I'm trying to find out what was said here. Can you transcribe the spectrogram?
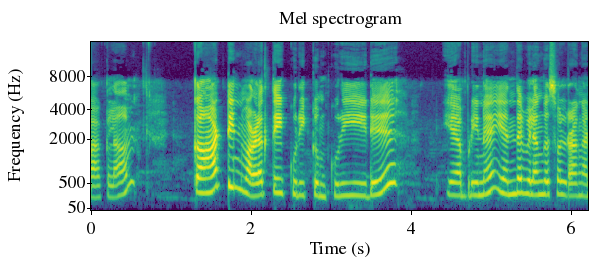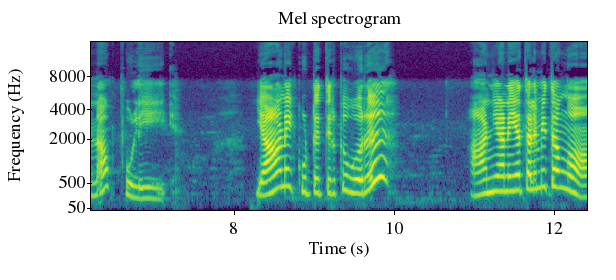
பார்க்கலாம். காட்டின் வளத்தை குறிக்கும் குறியீடு அப்படின்னு எந்த விலங்கு சொல்கிறாங்கன்னா புலி. யானை கூட்டத்திற்கு ஒரு ஆண் யானையை தலைமை தாங்கும்.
